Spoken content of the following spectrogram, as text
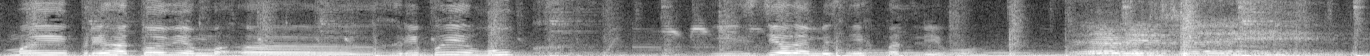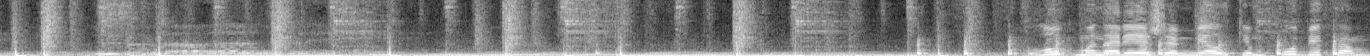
мы приготовим э, грибы, лук и сделаем из них подливу. Лук мы нарежем мелким кубиком.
